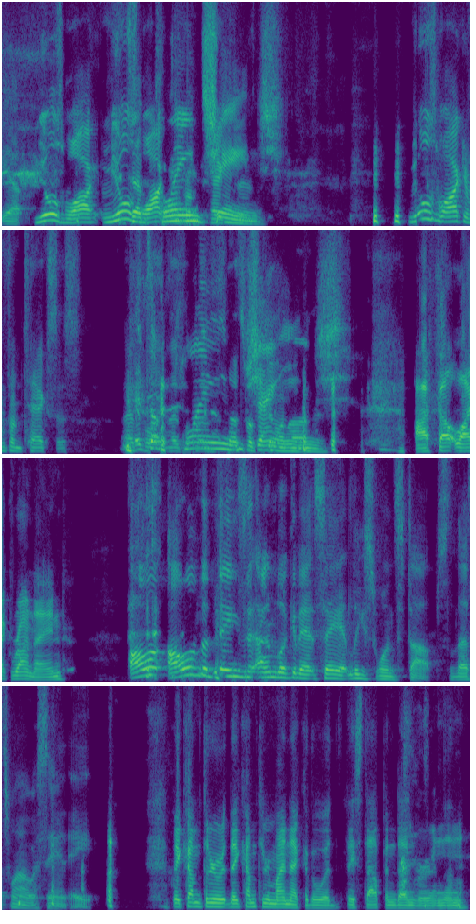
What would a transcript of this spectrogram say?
Yeah. Mules walk Mules it's a walking plane change. Mules walking from Texas. That's It's what- a that's what- plane that's what's going on. change. I felt like running. all all of the things that I'm looking at say at least one stop, so that's why I was saying eight. They come through. They come through my neck of the woods. They stop in Denver, and then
